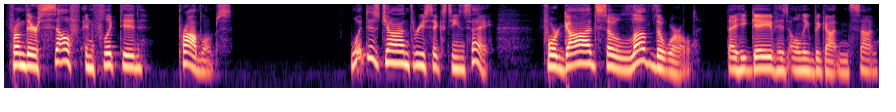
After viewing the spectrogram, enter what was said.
from their self-inflicted problems? What does John 3:16 say? For God so loved the world that he gave his only begotten son.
